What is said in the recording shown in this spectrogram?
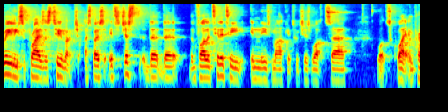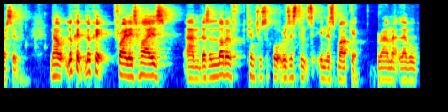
really surprise us too much. I suppose it's just the the, the volatility in these markets, which is what's uh, what's quite impressive. Now look at look at Friday's highs. Um, there's a lot of potential support resistance in this market around that level.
